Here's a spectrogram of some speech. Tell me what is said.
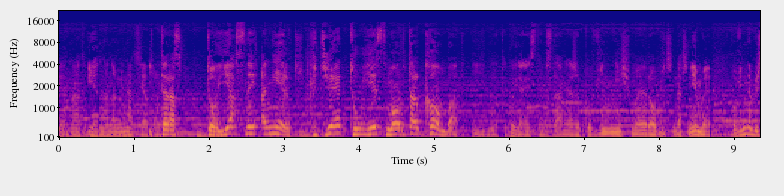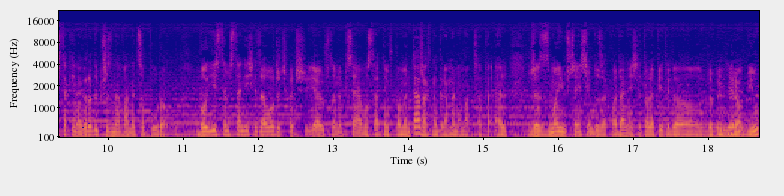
Jedna, jedna nominacja I tylko. teraz do jasnej anielki, gdzie tu jest Mortal Kombat? I dlatego ja jestem zdania, że powinniśmy robić, znaczy nie my, powinny być takie nagrody przyznawane co pół roku. Bo jestem w stanie się założyć, choć ja już to napisałem ostatnio w komentarzach nagramy na maxa.pl, że z moim szczęściem do zakładania się to lepiej tego, żebym nie robił.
